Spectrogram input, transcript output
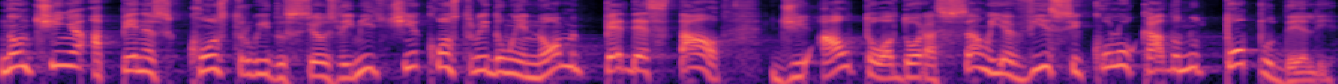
não tinha apenas construído seus limites, tinha construído um enorme pedestal de autoadoração e havia se colocado no topo dele.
